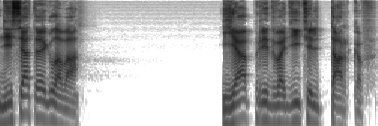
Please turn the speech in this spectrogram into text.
Десятая глава. Я предводитель Тарков.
